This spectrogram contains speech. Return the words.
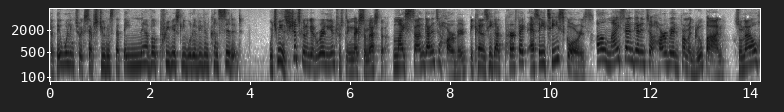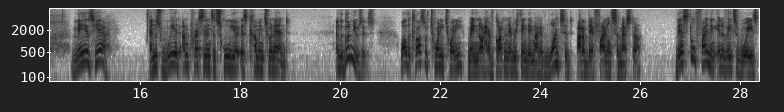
that they're willing to accept students that they never previously would have even considered. Which means shit's gonna get really interesting next semester. My son got into Harvard because he got perfect SAT scores. Oh, my son got into Harvard from a Groupon. So now, May is here. And this weird, unprecedented school year is coming to an end. And the good news is, while the class of 2020 may not have gotten everything they might have wanted out of their final semester, they're still finding innovative ways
